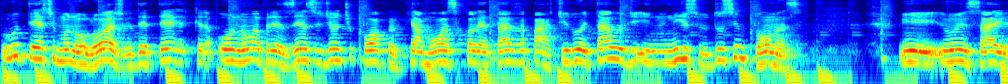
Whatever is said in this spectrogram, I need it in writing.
O teste imunológico detecta ou não a presença de anticorpos, que é amostra coletada a partir do oitavo de início dos sintomas. E ensaio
